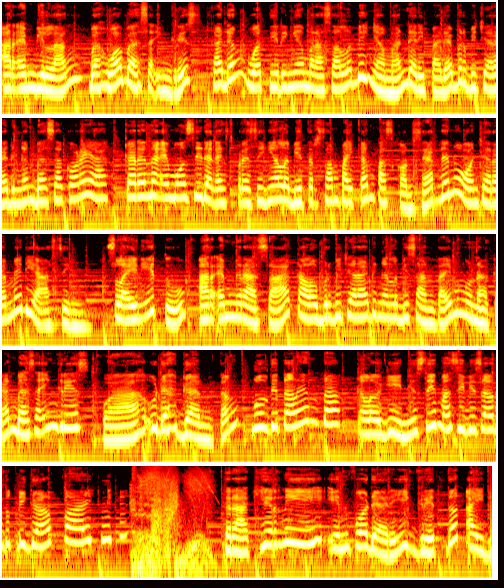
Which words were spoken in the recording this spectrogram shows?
RM bilang bahwa bahasa Inggris kadang buat dirinya merasa lebih nyaman daripada berbicara dengan bahasa Korea karena emosi dan ekspresinya lebih tersampaikan pas konser dan wawancara media asing. Selain itu, RM ngerasa kalau berbicara dengan lebih santai menggunakan bahasa Inggris. Wah, udah ganteng, multitalenta. Kalau gini sih masih bisa untuk digapai. Terakhir nih, info dari grid.id.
